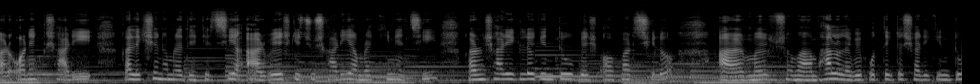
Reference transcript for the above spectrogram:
আর অনেক শাড়ি কালেকশন আমরা দেখেছি, আর বেশ কিছু শাড়ি আমরা কিনেছি। কারণ শাড়িগুলো কিন্তু বেশ অফার ছিল। আর ভালো লাগবে, প্রত্যেকটা শাড়ি কিন্তু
